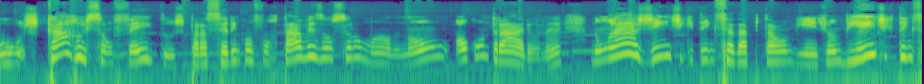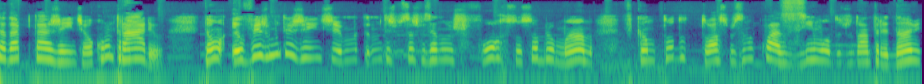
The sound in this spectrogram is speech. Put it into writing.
Os carros são feitos para serem confortáveis ao ser humano, não ao contrário, né? Não é a gente que tem que se adaptar ao ambiente, é o ambiente que tem que se adaptar a gente, é o contrário. Então, eu vejo muita gente, muita- muitas pessoas fazendo um esforço sobre-humano, ficando todo torto, parecendo Quasimodo de Notre Dame,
